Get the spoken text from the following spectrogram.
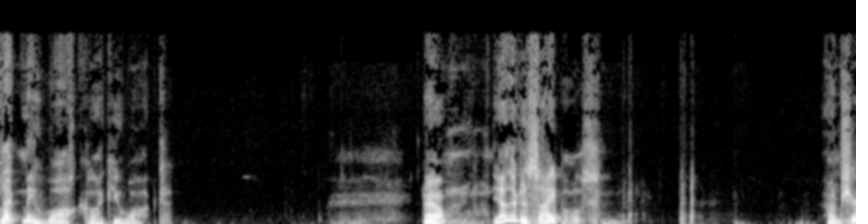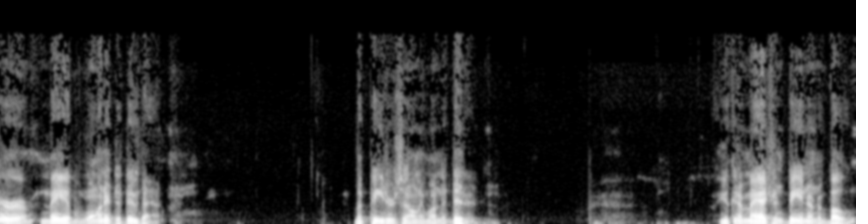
let me walk like you walked. Now, the other disciples, I'm sure, may have wanted to do that. But Peter's the only one that did it. You can imagine being in a boat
